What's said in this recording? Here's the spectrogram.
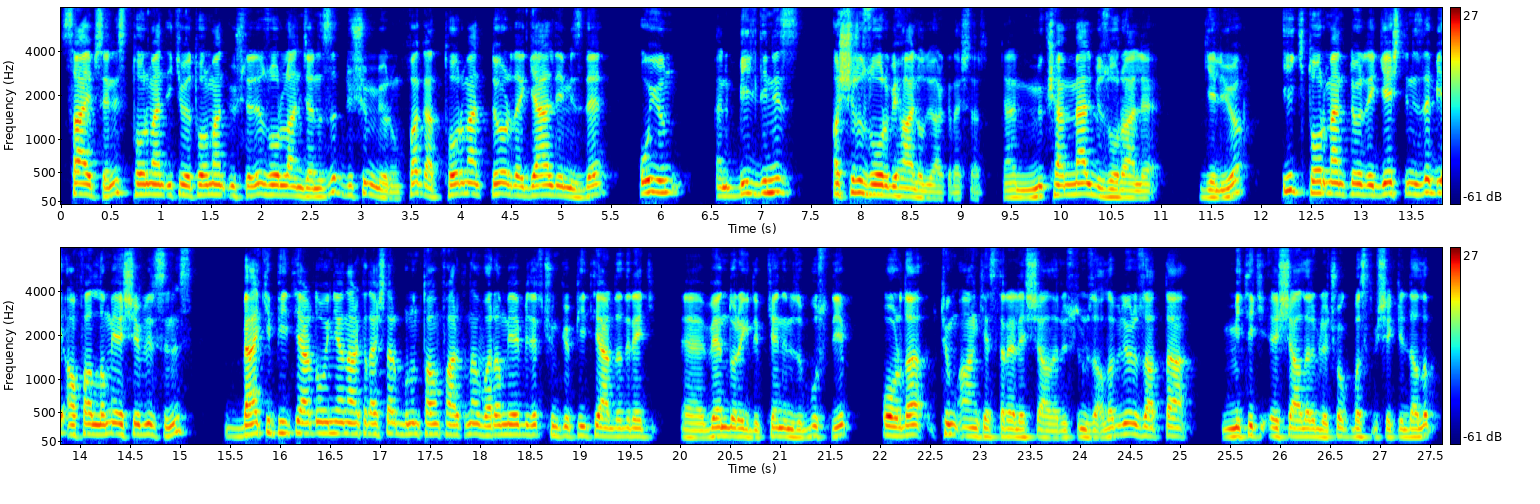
sahipseniz Torment 2 ve Torment 3'te de zorlanacağınızı düşünmüyorum. Fakat Torment 4'e geldiğimizde oyun hani bildiğiniz aşırı zor bir hal oluyor arkadaşlar. Yani mükemmel bir zor hale geliyor. İlk Torment 4'e geçtiğinizde bir afallama yaşayabilirsiniz. Belki PTR'da oynayan arkadaşlar bunun tam farkına varamayabilir. Çünkü PTR'da direkt e, vendor'a gidip kendimizi boostlayıp orada tüm ankestral eşyaları üstümüze alabiliyoruz. Hatta mitik eşyaları bile çok basit bir şekilde alıp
